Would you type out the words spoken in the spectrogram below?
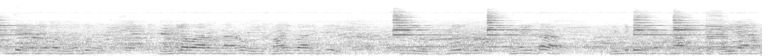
అంటే రేపటి రోజు మంగళవారం నాడు స్వామివారికి శ్రీ సమేత వెంకటేశ్వర స్వామి యొక్క కళ్యాణం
